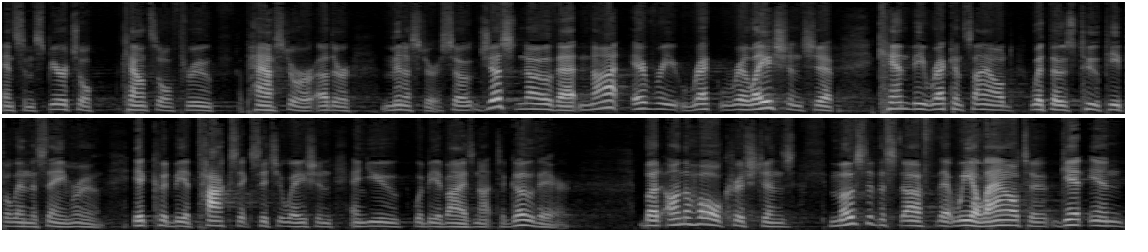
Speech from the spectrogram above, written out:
and some spiritual counsel through a pastor or other ministers. So just know that not every rec- relationship can be reconciled with those two people in the same room it could be a toxic situation, and you would be advised not to go there. But on the whole, Christians, most of the stuff that we allow to get in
